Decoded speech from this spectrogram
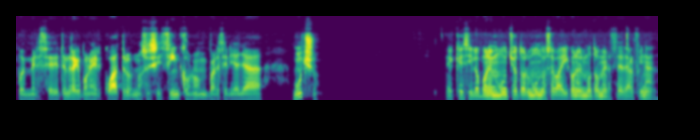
pues Mercedes tendrá que poner 4, no sé si 5, ¿no? Me parecería ya mucho. Es que si lo ponen mucho, todo el mundo se va a ir con el moto Mercedes al final.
